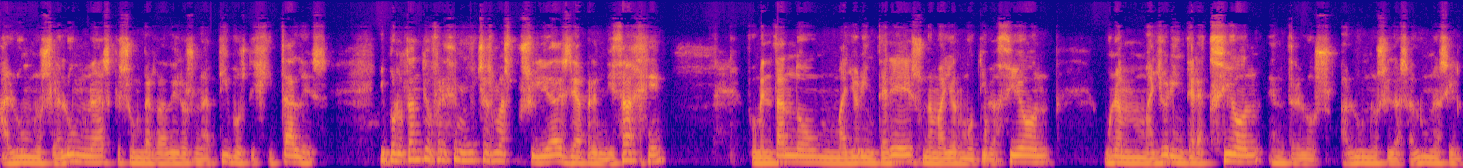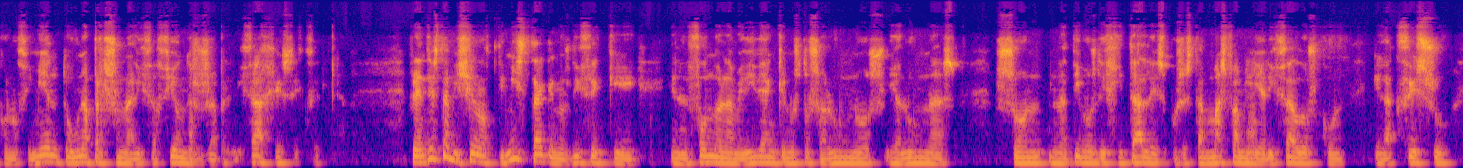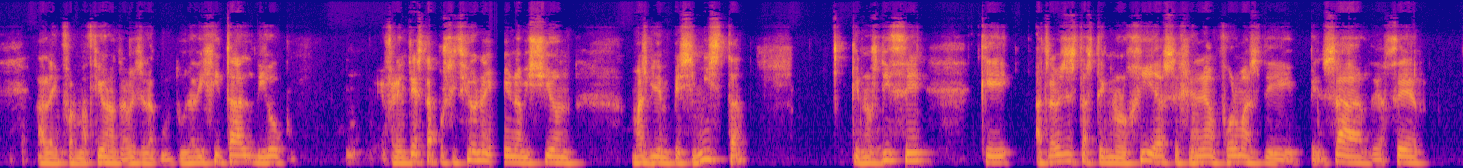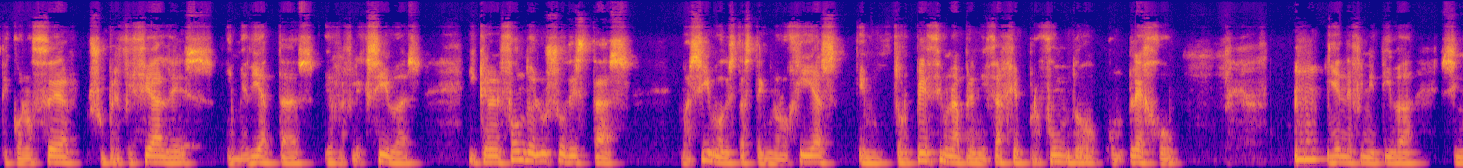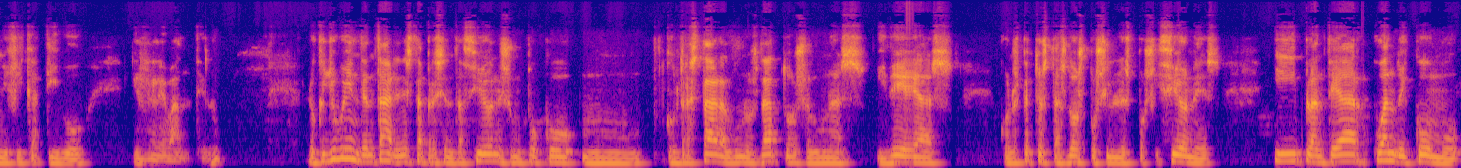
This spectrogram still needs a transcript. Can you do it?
alumnos y alumnas, que son verdaderos nativos digitales, y por lo tanto ofrecen muchas más posibilidades de aprendizaje, fomentando un mayor interés, una mayor motivación, una mayor interacción entre los alumnos y las alumnas y el conocimiento, una personalización de sus aprendizajes, etc. Frente a esta visión optimista que nos dice que, en el fondo, en la medida en que nuestros alumnos y alumnas son nativos digitales, pues están más familiarizados con el acceso a la información a través de la cultura digital. Digo, frente a esta posición hay una visión más bien pesimista que nos dice que a través de estas tecnologías se generan formas de pensar, de hacer, de conocer superficiales, inmediatas y reflexivas, y que en el fondo el uso de estas masivo de estas tecnologías entorpece un aprendizaje profundo, complejo, y, en definitiva, significativo y relevante. Lo que yo voy a intentar en esta presentación es un poco mmm, contrastar algunos datos, algunas ideas con respecto a estas dos posibles posiciones y plantear cuándo y cómo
